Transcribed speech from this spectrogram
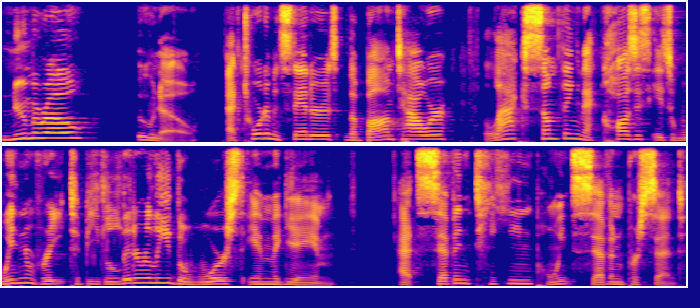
Numero uno. At tournament standards, the bomb tower lacks something that causes its win rate to be literally the worst in the game at 17.7%,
